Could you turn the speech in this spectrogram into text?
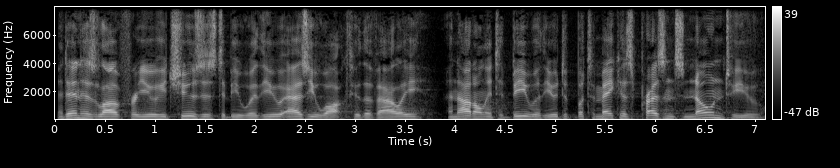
And in his love for you, he chooses to be with you as you walk through the valley, and not only to be with you, but to make his presence known to you.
